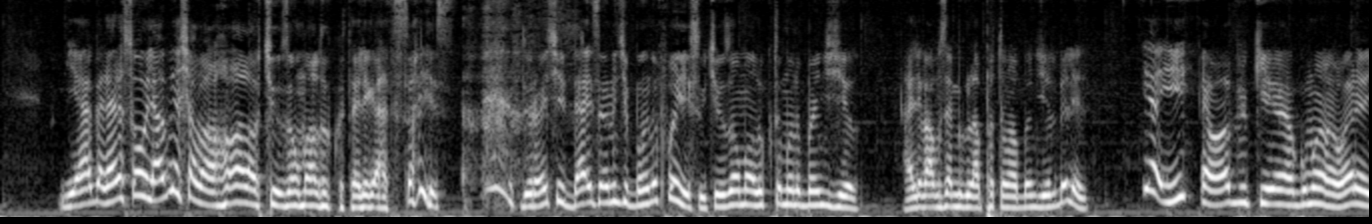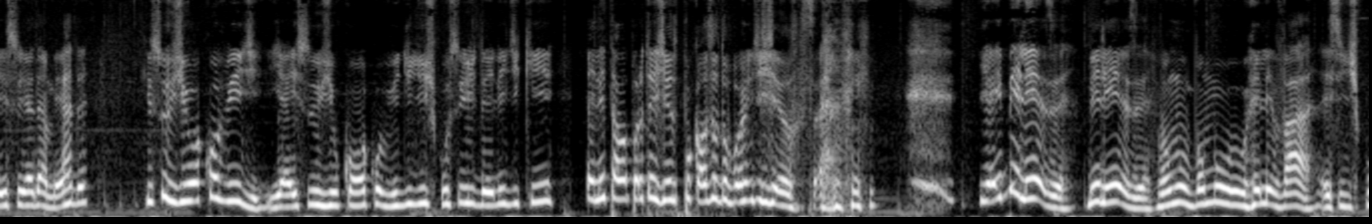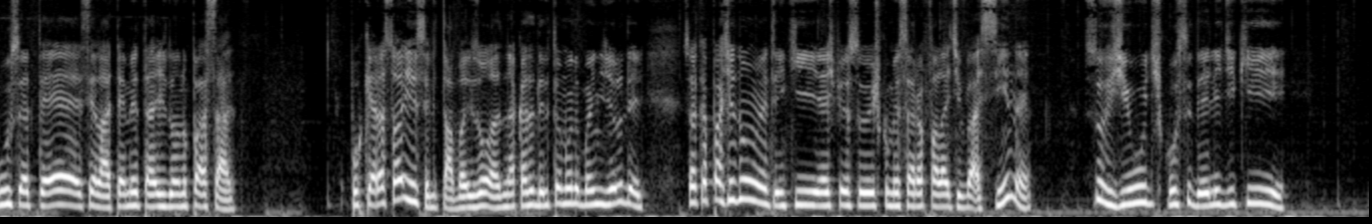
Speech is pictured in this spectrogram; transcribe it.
E a galera só olhava e achava, rola o tiozão maluco, tá ligado? Só isso. Durante 10 anos de banda foi isso, o tiozão maluco tomando banho de gelo. Aí levava os amigos lá pra tomar banho de gelo, beleza. E aí, é óbvio que em alguma hora isso ia dar merda que surgiu a Covid. E aí surgiu com a Covid discursos dele de que ele estava protegido por causa do banho de gelo, sabe? E aí, beleza, beleza. Vamos, vamos relevar esse discurso até, sei lá, até metade do ano passado. Porque era só isso, ele estava isolado na casa dele tomando banho de gelo dele. Só que a partir do momento em que as pessoas começaram a falar de vacina, surgiu o discurso dele de que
